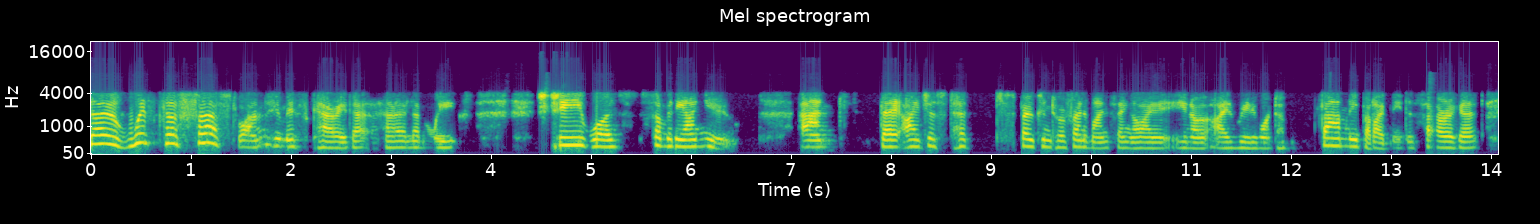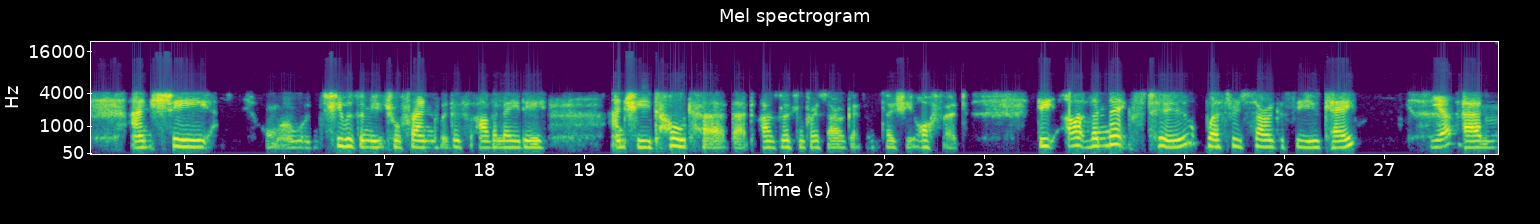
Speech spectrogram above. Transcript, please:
So, with the first one who miscarried at uh, 11 weeks, she was somebody I knew, and they, I just had spoken to a friend of mine saying, I, you know, I really want to have a family, but I'd need a surrogate. And she, she was a mutual friend with this other lady, and she told her that I was looking for a surrogate, and so she offered. The uh, the next two were through Surrogacy UK. Yeah. Um,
